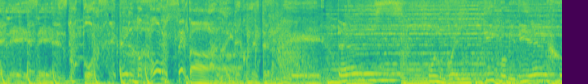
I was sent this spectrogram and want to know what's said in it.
Él es, el doctor Z. El doctor Z. Al aire con el terrible. Es un buen tipo, mi viejo.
